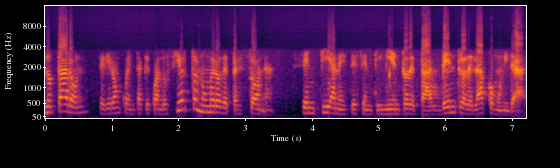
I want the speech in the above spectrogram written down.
notaron, se dieron cuenta que cuando cierto número de personas sentían este sentimiento de paz dentro de la comunidad,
